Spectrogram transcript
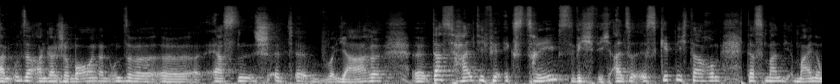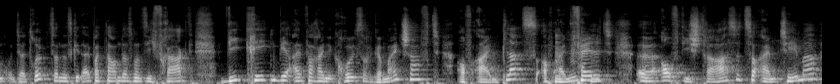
an unser Engagement und an unsere äh, ersten äh, Jahre, äh, das halte ich für extremst wichtig. Also es geht nicht darum, dass man die Meinung unterdrückt, sondern es geht einfach darum, dass man sich fragt, wie kriegen wir einfach eine größere Gemeinschaft auf einen Platz, auf ein mhm. Feld, äh, auf die Straße zu einem Thema.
